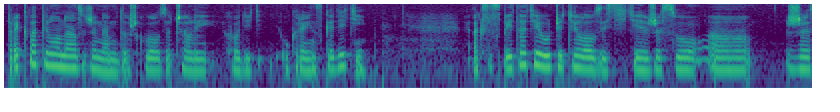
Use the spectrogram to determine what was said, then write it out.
Prekvapilo nás, že nám do škôl začali chodiť ukrajinské deti. Ak sa spýtate učiteľov, zistíte, že sú, uh, že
